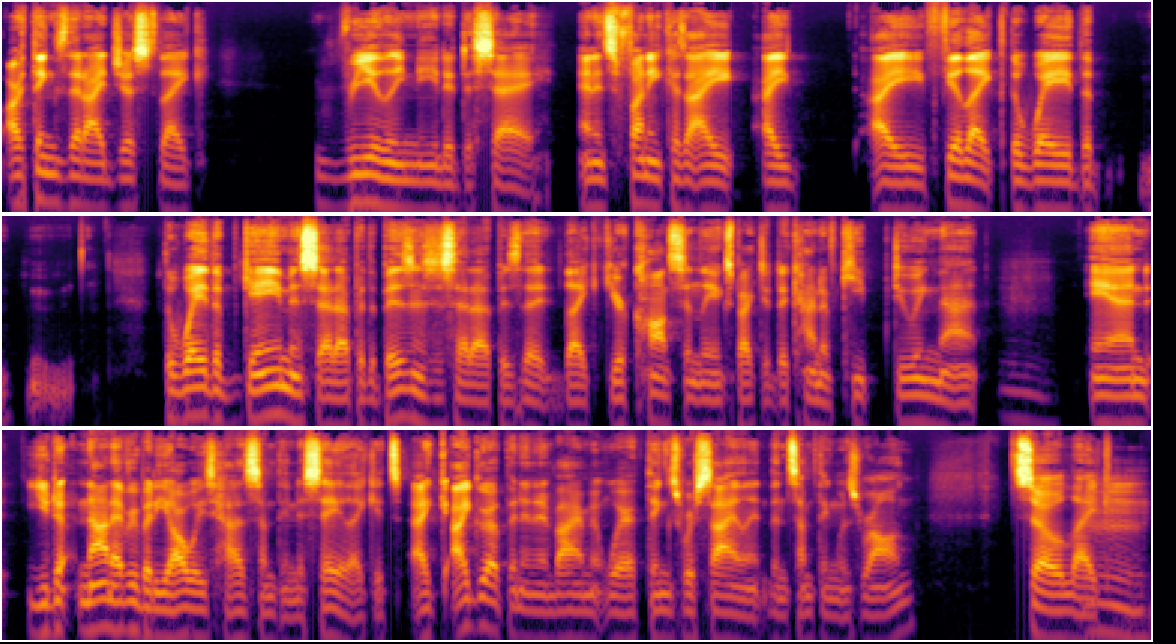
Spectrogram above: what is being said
are things that I just like really needed to say. And it's funny because I I I feel like the way the the way the game is set up or the business is set up is that like you're constantly expected to kind of keep doing that. And you don't not everybody always has something to say. Like it's I, I grew up in an environment where if things were silent then something was wrong. So like Mm.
